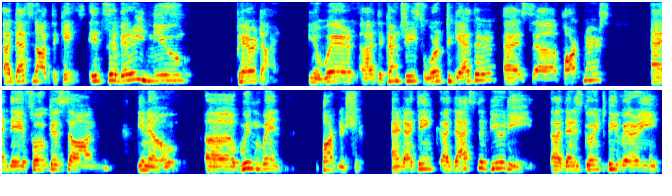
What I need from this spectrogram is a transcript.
uh, that's not the case. It's a very new paradigm, you know, where uh, the countries work together as uh, partners and they focus on, you know, win-win partnership. And I think uh, that's the beauty uh, that is going to be very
